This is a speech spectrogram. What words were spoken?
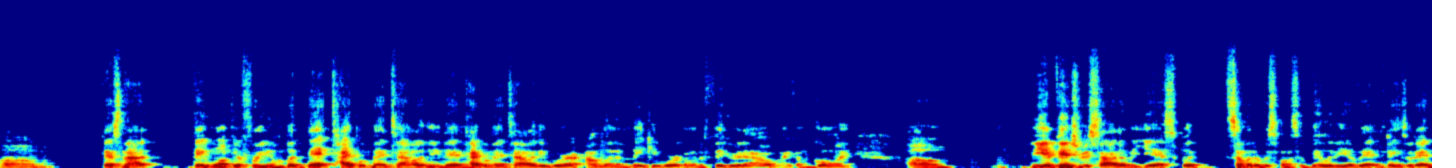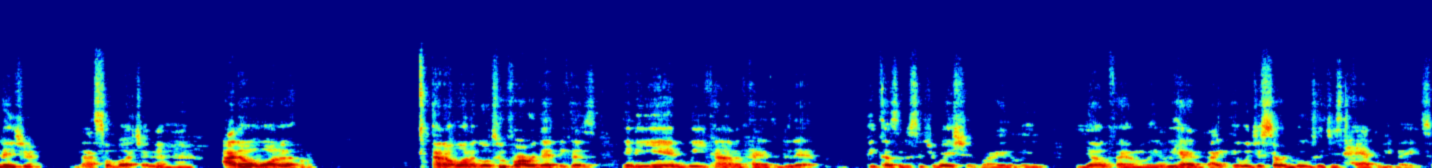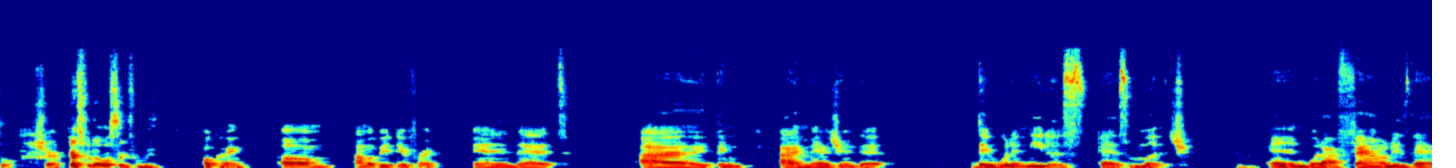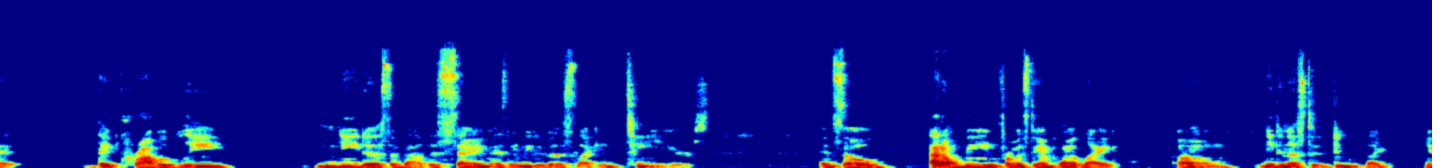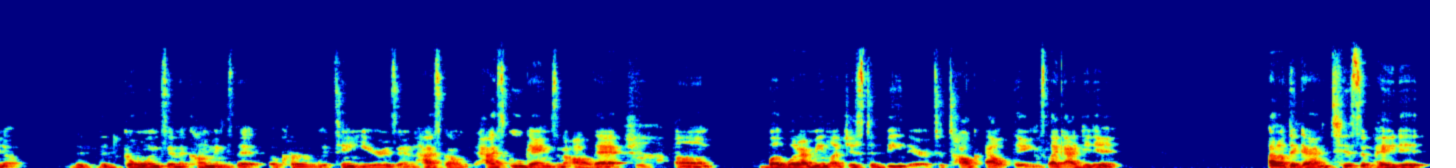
Um, that's not they want their freedom, but that type of mentality, that mm-hmm. type of mentality where I'm going to make it work, I'm going to figure it out, like I'm going. Um, the adventurous side of it, yes, but some of the responsibility of that and things of that nature, not so much. And mm-hmm. I don't want to, I don't want to go too far with that because in the end, we kind of had to do that because of the situation, right? I mean, young family, mm-hmm. we had like it was just certain moves that just had to be made. So sure, that's what I would say for me. Okay, um, I'm a bit different in that I think I imagine that they wouldn't need us as much. Mm-hmm. And what I found is that they probably need us about the same as they needed us like in 10 years. And so I don't mean from a standpoint of like um needing us to do like, you know, the, the goings and the comings that occur with 10 years and high school high school games and all that. Sure. Um, but what I mean, like just to be there, to talk out things. Like I didn't I don't think I anticipated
